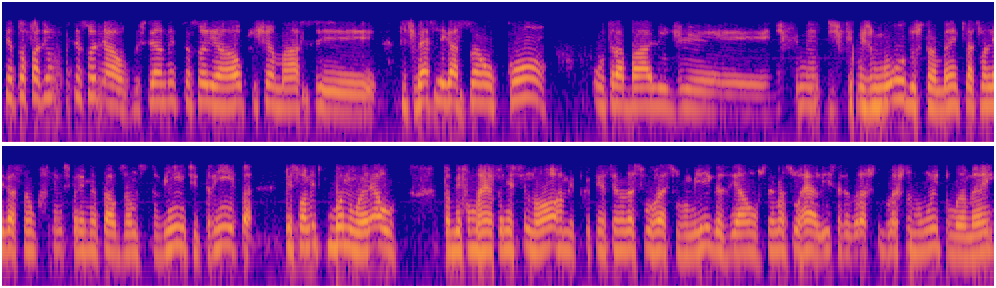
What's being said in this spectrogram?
tentou fazer um sensorial, extremamente sensorial, que chamasse, que tivesse ligação com o trabalho de, de, filmes, de filmes mudos também, que tivesse uma ligação com o filme experimental dos anos 20, 30, principalmente com o Manuel, também foi uma referência enorme, porque tem a cena das formigas e é um cinema surrealista que eu gosto, gosto muito também.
